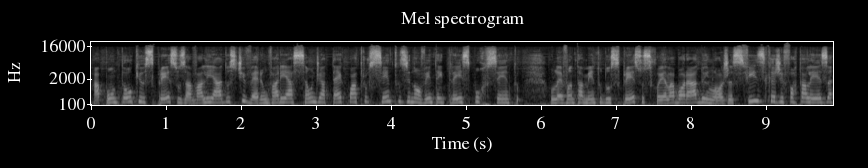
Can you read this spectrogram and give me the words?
apontou que os preços avaliados tiveram variação de até 493%. O levantamento dos preços foi elaborado em lojas físicas de Fortaleza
